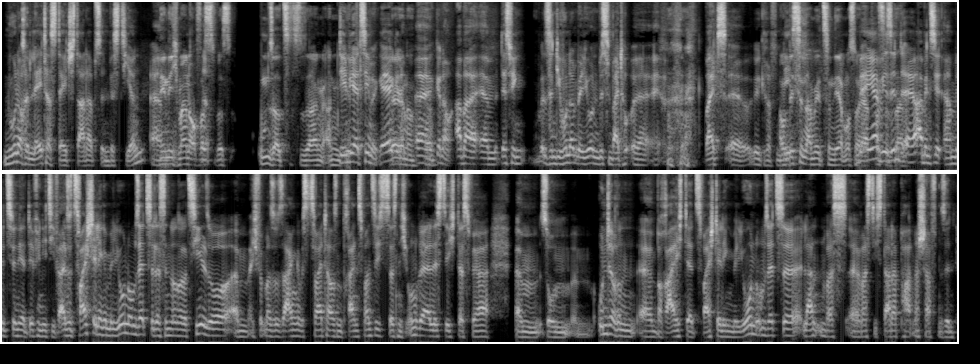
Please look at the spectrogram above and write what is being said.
nur noch in Later-Stage-Startups investieren. Ähm, nee, nee, ich meine auch was, ja. was Umsatz sozusagen angeht. Den wir erzielen. Äh, ja, genau, genau. Äh, genau. Aber ähm, deswegen sind die 100 Millionen ein bisschen weit, äh, weit äh, gegriffen. Aber ein bisschen ambitioniert muss man ja Ja, wir sind äh, ambitioniert, definitiv. Also zweistellige Millionenumsätze, das sind unser Ziel. So, ähm, ich würde mal so sagen, bis 2023 ist das nicht unrealistisch, dass wir ähm, so im, im unteren äh, Bereich der zweistelligen Millionenumsätze landen, was, äh, was die Startup-Partnerschaften sind.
